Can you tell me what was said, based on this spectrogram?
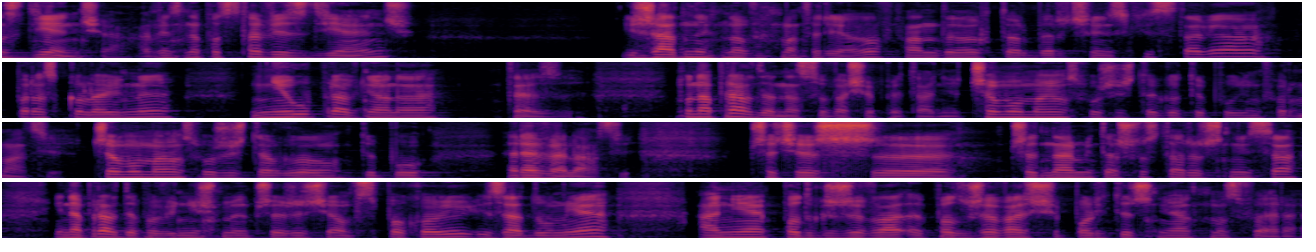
zdjęcia. A więc na podstawie zdjęć i żadnych nowych materiałów pan doktor Berczyński stawia po raz kolejny nieuprawnione tezy. Tu naprawdę nasuwa się pytanie, czemu mają służyć tego typu informacje? Czemu mają służyć tego typu rewelacje? Przecież e, przed nami ta szósta rocznica i naprawdę powinniśmy przeżyć ją w spokoju i zadumie, a nie podgrzewa, podgrzewać politycznie atmosferę.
